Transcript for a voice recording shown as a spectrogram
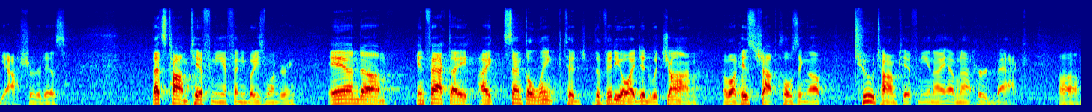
yeah, sure it is. That's Tom Tiffany, if anybody's wondering. And um, in fact, I, I sent a link to the video I did with John about his shop closing up to Tom Tiffany, and I have not heard back. Um,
